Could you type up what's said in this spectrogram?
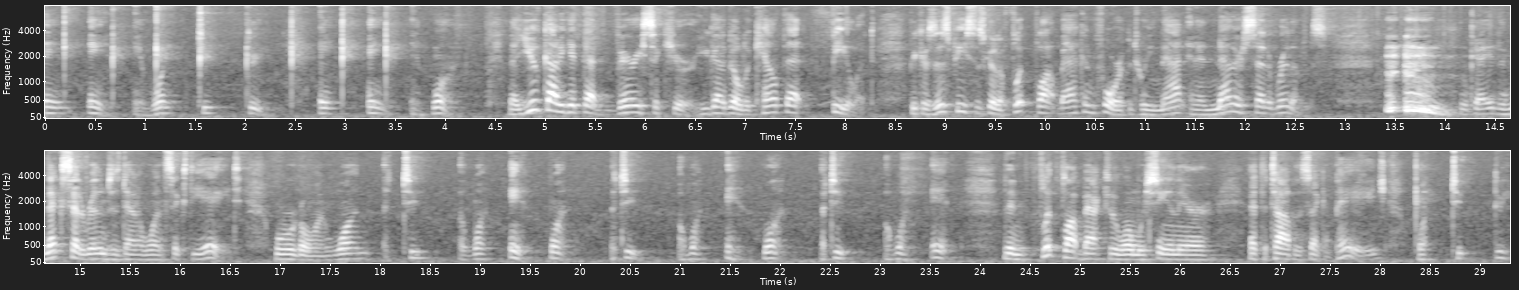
and, and, and one, two, three, and, and one. Now you've got to get that very secure. You've got to be able to count that, feel it, because this piece is going to flip flop back and forth between that and another set of rhythms. okay, the next set of rhythms is down at 168, where we're going one, a two, a one, and one, a two, a one, and one, a two, a one, and. Then flip flop back to the one we're seeing there at the top of the second page. One, two, three,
